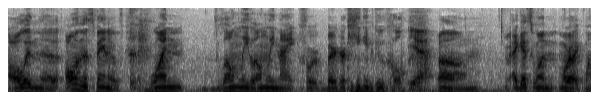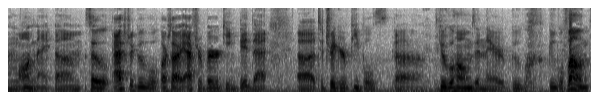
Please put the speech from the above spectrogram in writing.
all in the all in the span of one lonely, lonely night for Burger King and Google. Yeah. um i guess one more like one long night um so after google or sorry after burger king did that uh, to trigger people's uh, google homes and their google google phones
